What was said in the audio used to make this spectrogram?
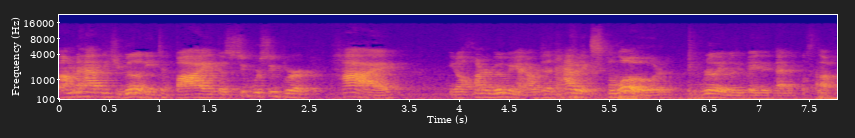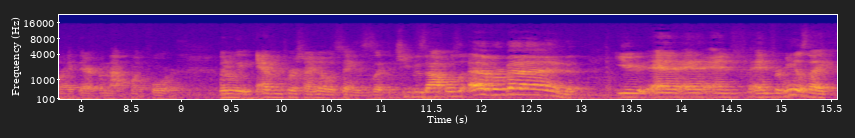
I'm gonna have the humility to buy the super, super high, you know, 100 moving average and have it explode. Really, really basic technical stuff right there from that point forward. Literally every person I know is saying this is like the cheapest apple's ever been you and, and, and, and for me it was like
